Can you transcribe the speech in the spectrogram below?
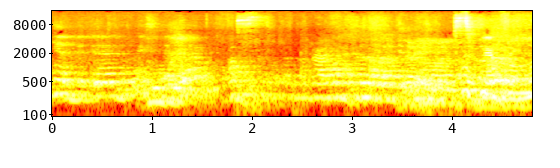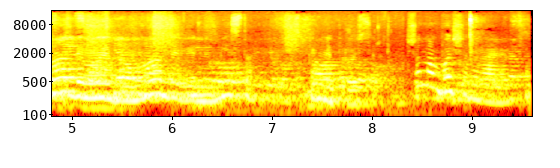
ні, дивіться, Для громади, ми громади, вільне місто, спільний простір. Що нам більше подобається?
